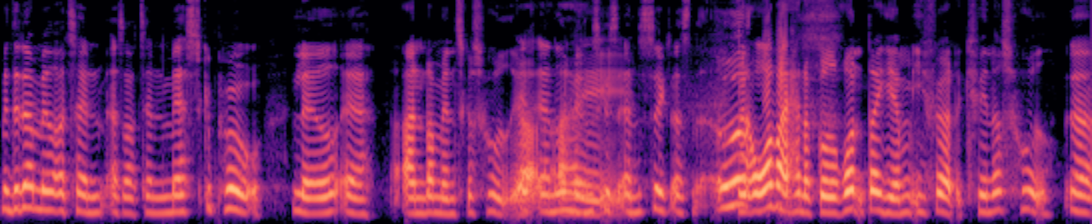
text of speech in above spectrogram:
Men det der med at tage en, altså, tage en maske på, lavet af Andre menneskers hud, ja. et andet Ej. menneskes ansigt, og sådan, åh, Men overvej, at han har gået rundt derhjemme iført kvinders hud. ja.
